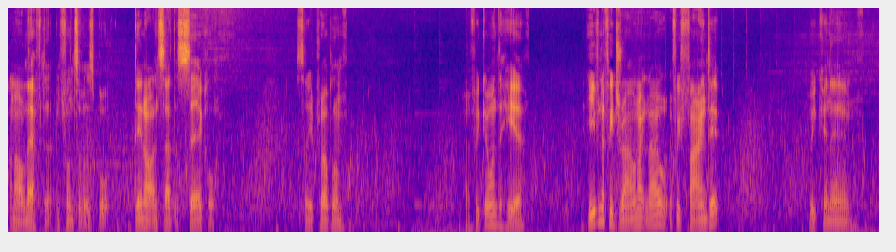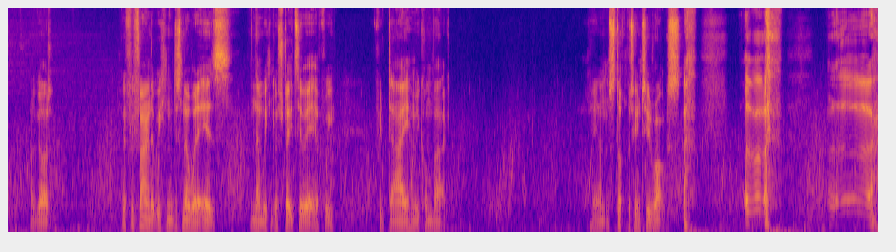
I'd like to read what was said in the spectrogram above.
on our left in front of us, but they're not inside the circle. The only problem. If we go under here, even if we drown right now, if we find it, we can, um, oh god, if we find it, we can just know what it is, and then we can go straight to it if we, if we die and we come back. Okay, I'm stuck between two rocks. uh, uh.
